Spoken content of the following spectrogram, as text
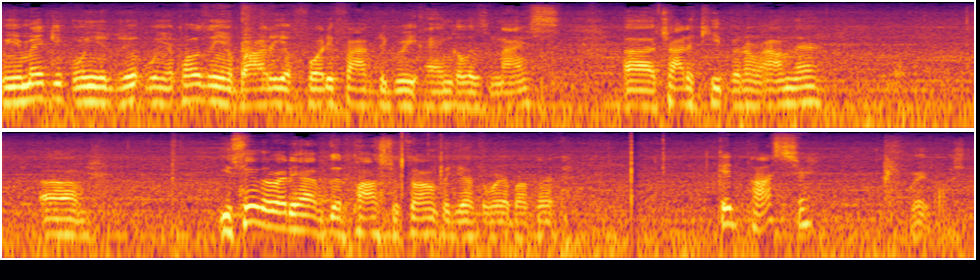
when you make it, when you do, when you're posing your body, a 45 degree angle is nice. Uh, try to keep it around there. Um, you seem to already have good posture, so I don't think you have to worry about that. Good posture. Great posture.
